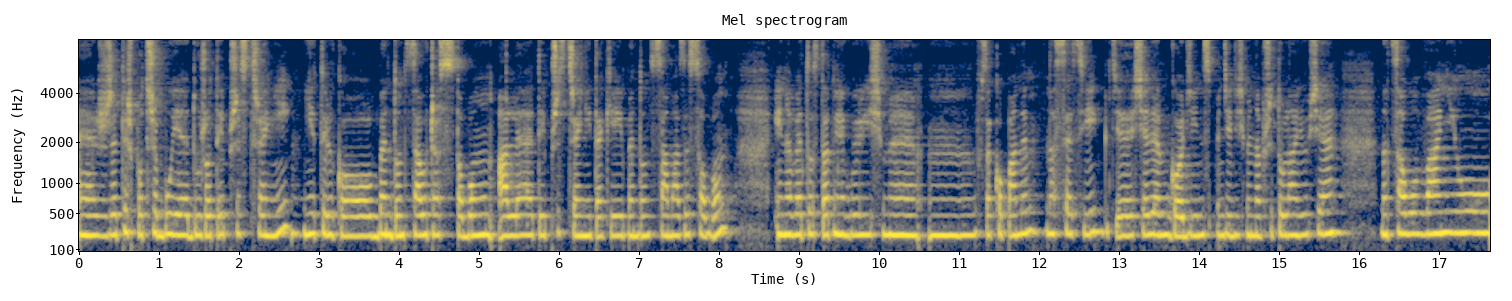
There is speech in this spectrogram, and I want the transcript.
e, że też potrzebuję dużo tej przestrzeni, nie tylko będąc cały czas z Tobą, ale tej przestrzeni takiej będąc sama ze sobą. I nawet ostatnio, jak byliśmy mm, w Zakopanem na sesji, gdzie 7 godzin spędziliśmy na przytulaniu się, na całowaniu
